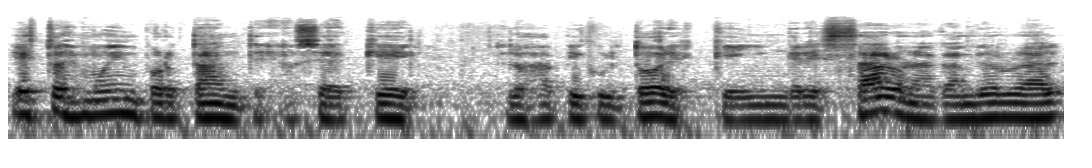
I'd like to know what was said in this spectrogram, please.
Esto es muy importante, o sea que los apicultores que ingresaron a cambio rural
